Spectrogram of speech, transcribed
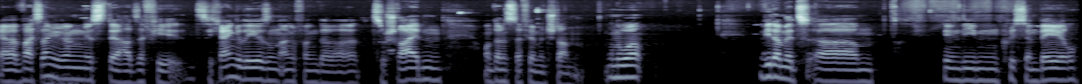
er Weiß angegangen ist, der hat sehr viel sich eingelesen, angefangen da zu schreiben und dann ist der Film entstanden. Nur wieder mit ähm, dem lieben Christian Bale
